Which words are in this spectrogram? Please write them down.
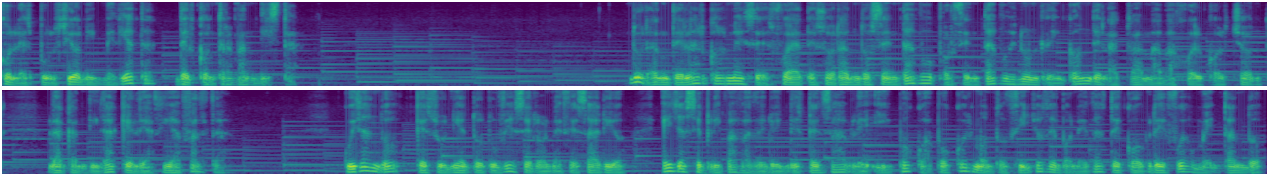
con la expulsión inmediata del contrabandista. Durante largos meses fue atesorando centavo por centavo en un rincón de la cama bajo el colchón la cantidad que le hacía falta. Cuidando que su nieto tuviese lo necesario, ella se privaba de lo indispensable y poco a poco el montoncillo de monedas de cobre fue aumentando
